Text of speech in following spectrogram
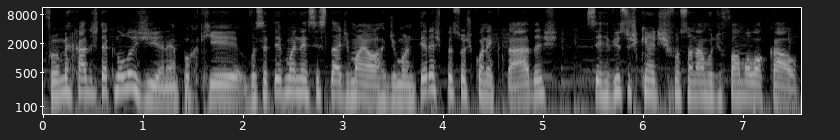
foi o mercado de tecnologia, né? Porque você teve uma necessidade maior de manter as pessoas conectadas, serviços que antes funcionavam de forma local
